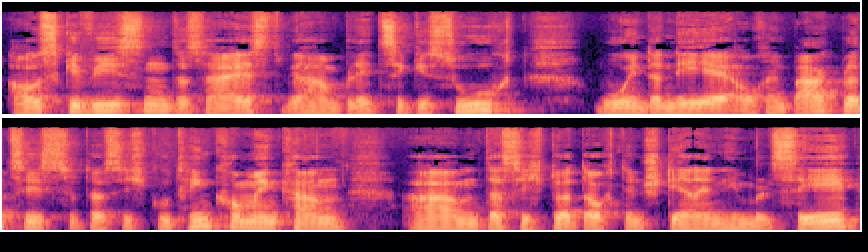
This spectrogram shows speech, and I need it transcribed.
ausgewiesen. Das heißt, wir haben Plätze gesucht, wo in der Nähe auch ein Parkplatz ist, sodass ich gut hinkommen kann, ähm, dass ich dort auch den Sternenhimmel sehe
